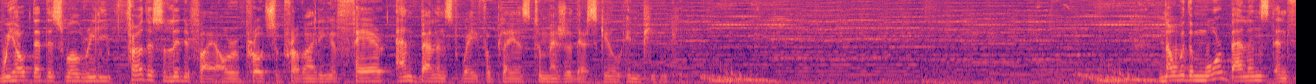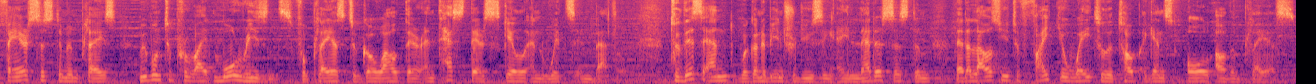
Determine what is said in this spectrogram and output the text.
We hope that this will really further solidify our approach to providing a fair and balanced way for players to measure their skill in PvP. Now with a more balanced and fair system in place, we want to provide more reasons for players to go out there and test their skill and wits in battle. To this end, we're going to be introducing a ladder system that allows you to fight your way to the top against all other players.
